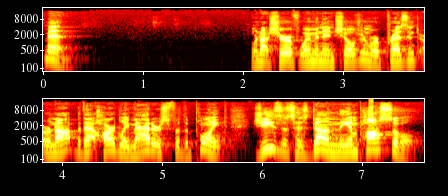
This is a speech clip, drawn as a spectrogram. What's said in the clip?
men. We're not sure if women and children were present or not, but that hardly matters for the point. Jesus has done the impossible.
